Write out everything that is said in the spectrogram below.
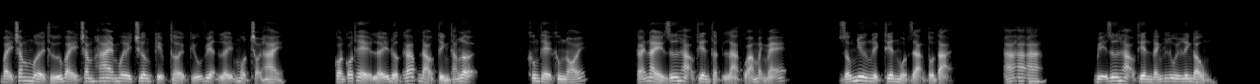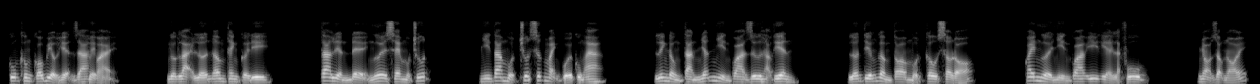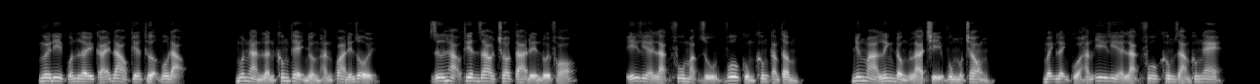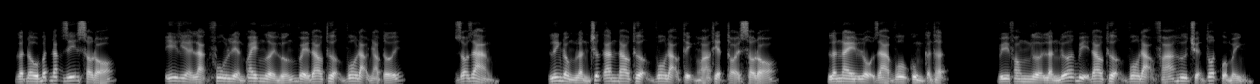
710 thứ 720 chương kịp thời cứu viện lấy một chọi hai. Còn có thể lấy được gáp đảo tính thắng lợi. Không thể không nói, cái này dư hạo thiên thật là quá mạnh mẽ. Giống như nghịch thiên một dạng tồn tại. A a a. Bị dư hạo thiên đánh lui linh đồng, cũng không có biểu hiện ra hề bại. ngược lại lớn âm thanh cười đi. Ta liền để ngươi xem một chút. Nhìn ta một chút sức mạnh cuối cùng a. Linh đồng tàn nhẫn nhìn qua dư hạo thiên. Lớn tiếng gầm to một câu sau đó, quay người nhìn qua y Liễu lạc phu. Nhỏ giọng nói, ngươi đi cuốn lấy cái đao kia thượng vô đạo. Muôn ngàn lần không thể nhường hắn qua đến rồi dư hạo thiên giao cho ta đến đối phó. Y gì lạc phu mặc dù vô cùng không cam tâm, nhưng mà linh đồng là chỉ vung một trong. Mệnh lệnh của hắn y gì lạc phu không dám không nghe. Gật đầu bất đắc dĩ sau đó, y gì lạc phu liền quay người hướng về đao thượng vô đạo nhào tới. Rõ ràng, linh đồng lần trước ăn đao thượng vô đạo tịnh hóa thiệt thòi sau đó, lần này lộ ra vô cùng cẩn thận. Vì phòng ngừa lần nữa bị đao thượng vô đạo phá hư chuyện tốt của mình,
